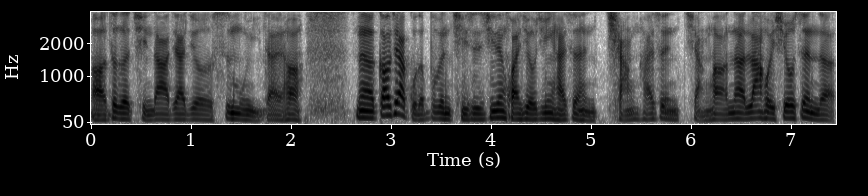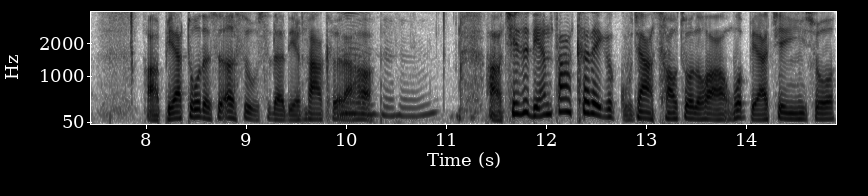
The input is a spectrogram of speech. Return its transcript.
啊，这个请大家就拭目以待哈。那高价股的部分，其实今天环球金还是很强，还是很强哈。那拉回修正的啊，比较多的是二四五四的联发科了哈。好，其实联发科的一个股价操作的话，我比较建议说，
